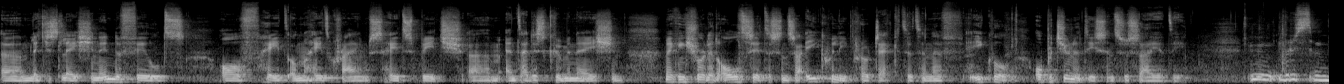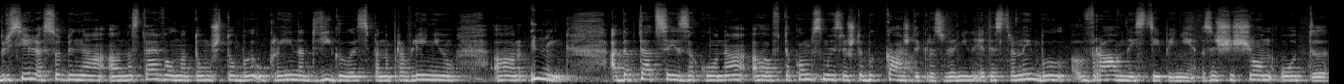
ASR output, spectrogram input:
um, legislation in the fields of hate on hate crimes, hate speech, um, anti-discrimination, making sure that all citizens are equally protected and have equal opportunities in society. Брюссель особенно а, настаивал на том, чтобы Украина двигалась по направлению а, адаптации закона а, в таком смысле, чтобы каждый гражданин этой страны был в равной степени защищен от э,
